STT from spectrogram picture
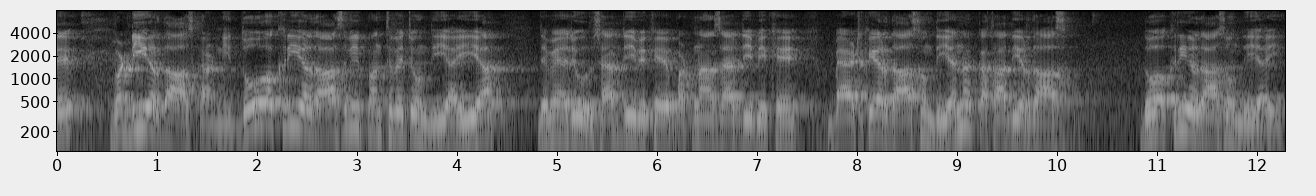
ਤੇ ਵੱਡੀ ਅਰਦਾਸ ਕਰਨੀ। ਦੋ ਅਖਰੀ ਅਰਦਾਸ ਵੀ ਪੰਥ ਵਿੱਚ ਹੁੰਦੀ ਆਈ ਆ। ਜਿਵੇਂ ਹਜੂਰ ਸਾਹਿਬ ਜੀ ਵਿਖੇ, ਪਟਨਾ ਸਾਹਿਬ ਜੀ ਵਿਖੇ ਬੈਠ ਕੇ ਅਰਦਾਸ ਹੁੰਦੀ ਹੈ ਨਾ, ਕਥਾ ਦੀ ਅਰਦਾਸ। ਦੋ ਅਖਰੀ ਅਰਦਾਸ ਹੁੰਦੀ ਆਈ।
